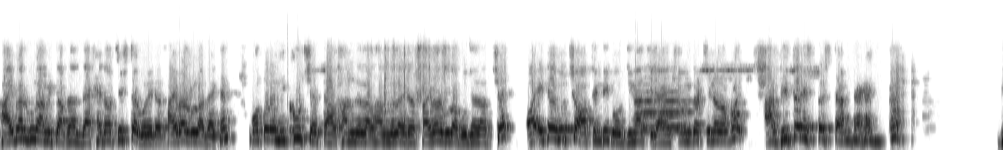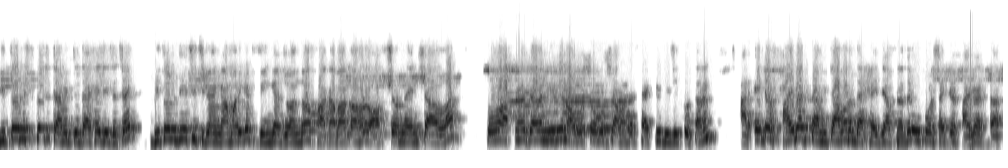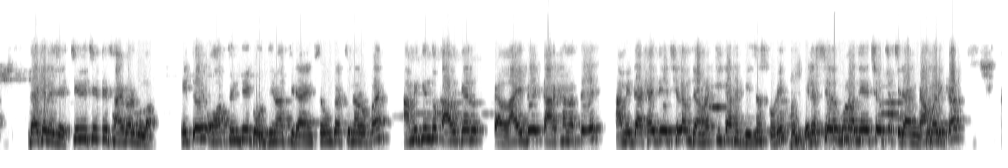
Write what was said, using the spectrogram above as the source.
ফাইবারগুলো আমি একটু আপনাদের দেখাই দেওয়ার চেষ্টা করি। এটার ফাইবারগুলো দেখেন, কতটা নিখুঁত শেপটা আলহামদুলিল্লাহ আলহামদুলিল্লাহ, এটার ফাইবারগুলো বোঝা যাচ্ছে। এটাই হচ্ছে অথেন্টিক অরিজিনাল চিরায়ন সেগুনকার চিনের উপর। আর ভিতর স্পেসটা আমি দেখাই। ভিতর স্পেসটা আমি একটু দেখাই দিতে চাই। ভিতরে দিয়েছি চিরাং গামারিকেট ফিঙ্গার জয়েন দেওয়া, ফাঁকা ফাঁকা হওয়ার অপশন নেই, ইনশাআল্লাহ। তো আপনারা যারা নিবেন, অবশ্যই অবশ্যই আমাদের ফ্যাক্টরি ভিজিট করতে পারেন। আর এটার ফাইবারটা আমি আবারও দেখাই যে আপনাদের উপর সাইডের ফাইবারটা দেখেন এই যে, চিরি চিরি ফাইবারগুলো এটাই অথেন্টিক অরিজিনাল চিরাং সেগুনকার চিনার উপায়। আমি কিন্তু কালকের লাইভে কারখানাতে আমি দেখাই দিয়েছিলাম যে আমরা কি কাঠে বিজনেস করি। এটা সেলগুলো দিয়েছে হচ্ছে চিরাং গামারি কাঠ।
